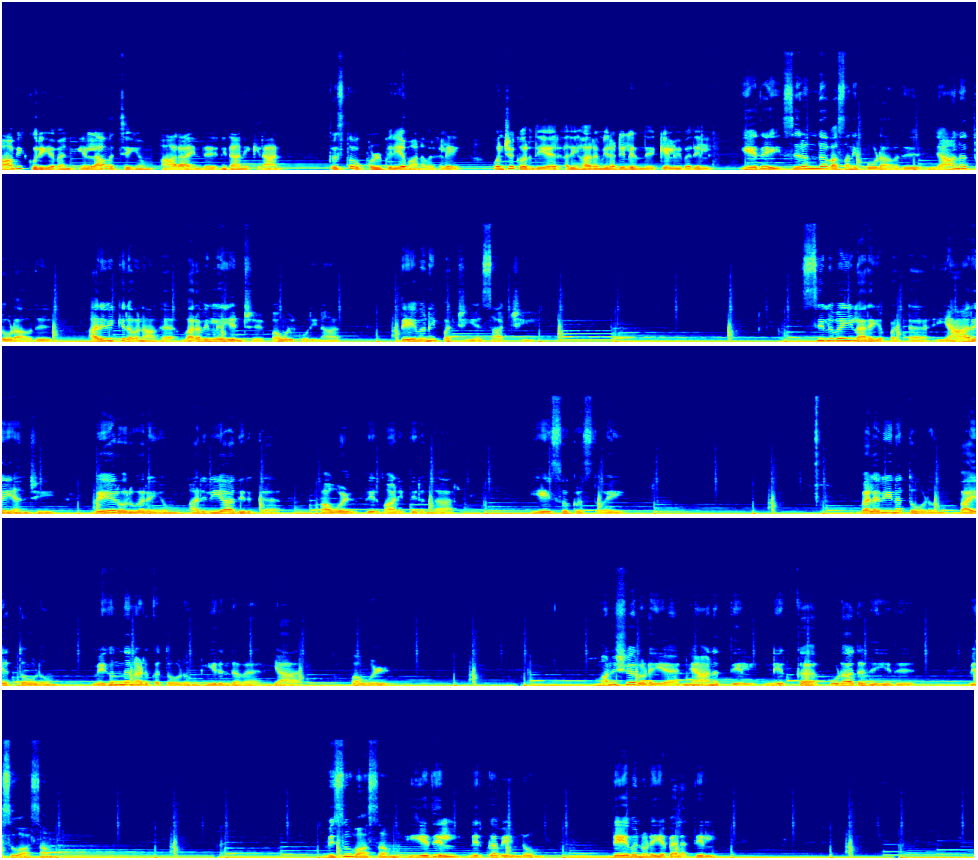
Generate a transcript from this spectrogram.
ஆவிக்குரியவன் எல்லாவற்றையும் ஆராய்ந்து நிதானிக்கிறான். கிறிஸ்துவுக்குள் பிரியமானவர்களே ஒன்று குருந்தியர் அதிகாரம் இரண்டிலிருந்து கேள்வி பதில். எதை சிறந்த வசனிப்போடாவது ஞானத்தோடாவது அறிவிக்கிறவனாக வரவில்லை என்று பவுல் கூறினார். தேவனை பற்றிய சாட்சி. சிலுவையில் அறையப்பட்ட யாரை அன்றி வேறொருவரையும் அறிவியாதிருக்க பவுல் தீர்மானித்திருந்தார். இயேசு கிறிஸ்துவை. பலவீனத்தோடும் பயத்தோடும் மிகுந்த நடுக்கத்தோடும் இருந்தவர் யார்? பவுல். மனுஷருடைய ஞானத்தில் நிற்க கூடாதது எது? விசுவாசம். விசுவாசம் எதில் நிற்க வேண்டும்? தேவனுடைய பலத்தில்.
